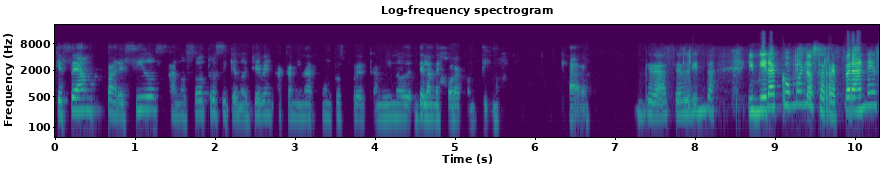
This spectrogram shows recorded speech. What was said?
que sean parecidos a nosotros y que nos lleven a caminar juntos por el camino de, la mejora continua. Claro. Gracias, Linda. Y mira cómo los refranes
